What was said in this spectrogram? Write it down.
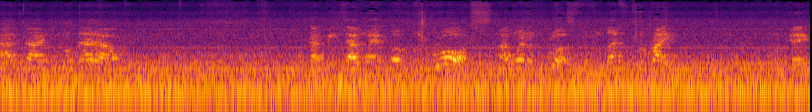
after I pulled that out, that means I went across. I went across from left to right. Okay?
